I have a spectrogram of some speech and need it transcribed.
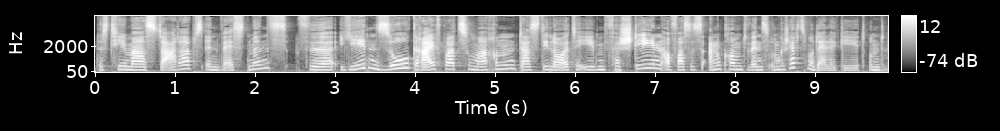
das Thema Startups, Investments für jeden so greifbar zu machen, dass die Leute eben verstehen, auf was es ankommt, wenn es um Geschäftsmodelle geht und mhm.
